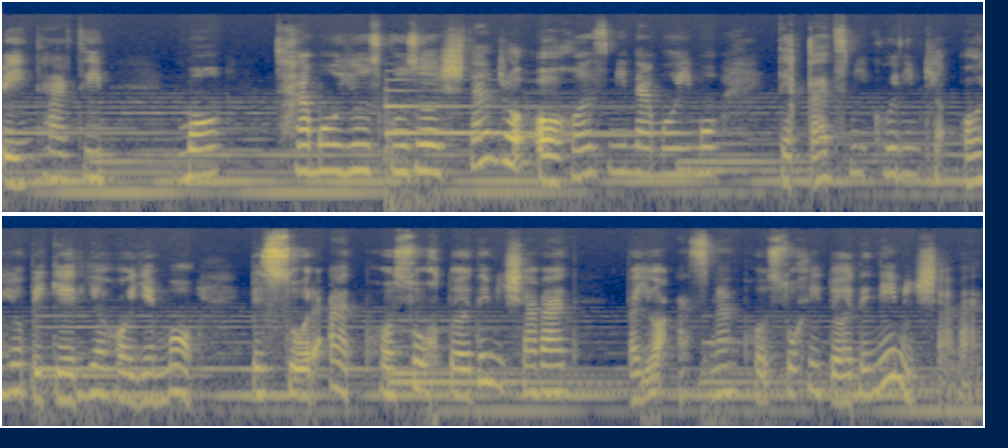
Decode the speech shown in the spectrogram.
به این ترتیب ما تمایز گذاشتن را آغاز می نماییم و دقت می کنیم که آیا به گریه های ما به سرعت پاسخ داده می شود و یا اصلا پاسخی داده نمی شود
